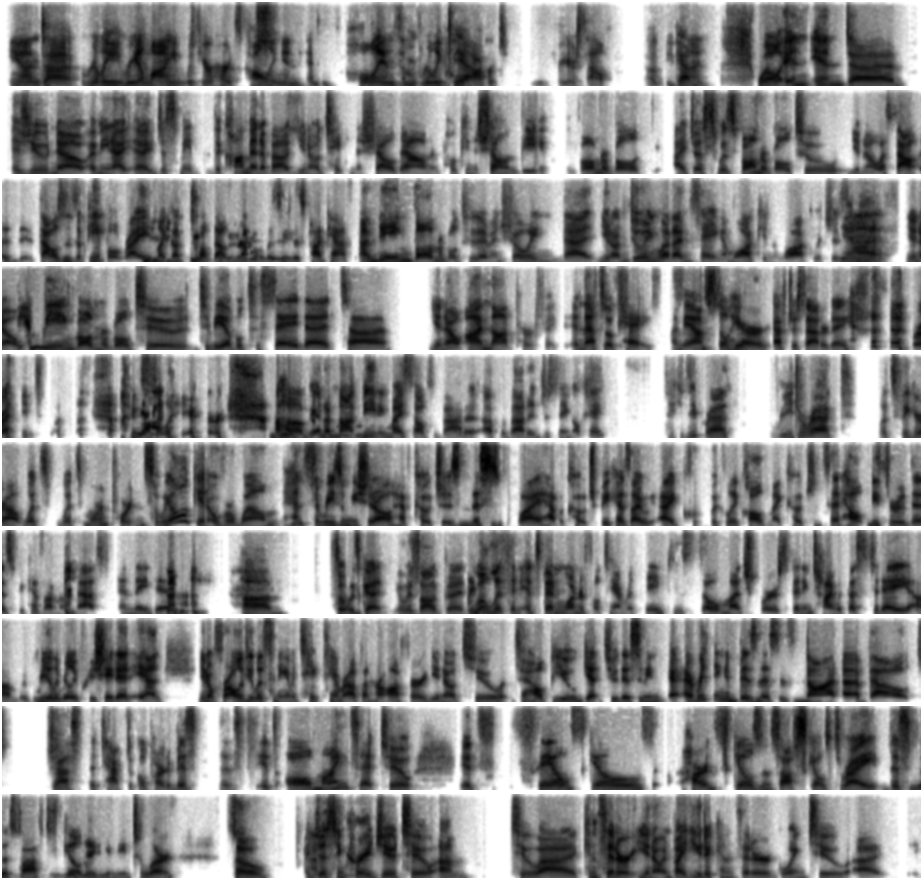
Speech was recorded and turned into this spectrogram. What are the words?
and uh, really realign with your heart's calling and, and pull in some really cool yeah. opportunities for yourself that would be yeah. fun well and and uh, as you know, I mean, I, I just made the comment about, you know, taking the shell down and poking the shell and being vulnerable. I just was vulnerable to, you know, a thousand, thousands of people, right? Like 12,000 exactly. people who listen to this podcast. I'm being vulnerable to them and showing that, you know, I'm doing what I'm saying. I'm walking the walk, which is, yes. you know, Beautiful. being vulnerable to, to be able to say that, uh, you know, I'm not perfect and that's okay. I mean, I'm still here after Saturday, right? I'm yeah. still here. Um, and I'm not beating myself about it, up about it, just saying, okay, take a deep breath, redirect, let's figure out what's what's more important so we all get overwhelmed hence the reason we should all have coaches and this is why i have a coach because i i quickly called my coach and said help me through this because i'm a mess and they did um, so it was good it was all good well listen it's been wonderful tamara thank you so much for spending time with us today um, really really appreciate it and you know for all of you listening i mean take tamara up on her offer you know to to help you get through this i mean everything in business is not about just the tactical part of business. It's all mindset too. It's sales skills, hard skills, and soft skills, right? This is a soft skill that you need to learn. So I just encourage you to um, to uh, consider, you know, invite you to consider going to, uh,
